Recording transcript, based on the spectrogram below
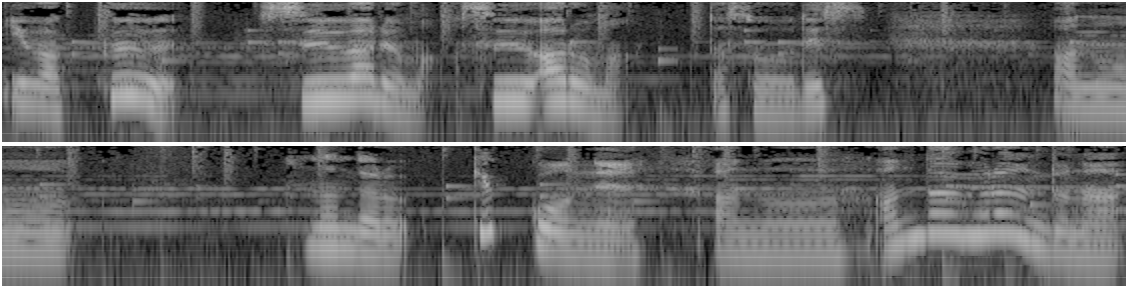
曰く、スーアロマ、スーアロマだそうです。あのー、なんだろう、結構ね、あのー、アンダーグラウンドな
